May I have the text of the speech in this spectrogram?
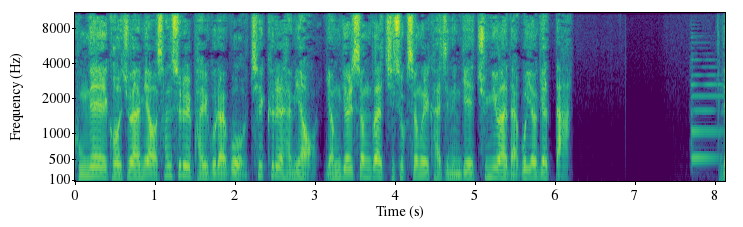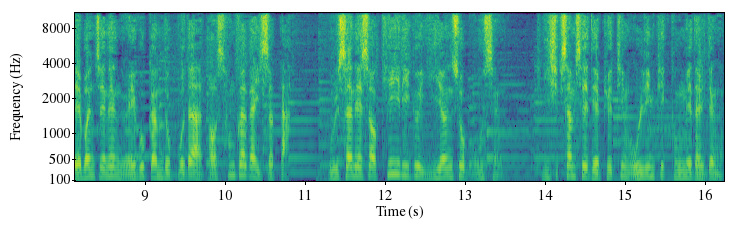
국내에 거주하며 선수를 발굴하고 체크를 하며 연결성과 지속성을 가지는 게 중요하다고 여겼다. 네 번째는 외국 감독보다 더 성과가 있었다. 울산에서 K리그 2연속 우승, 23세 대표팀 올림픽 동메달 등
